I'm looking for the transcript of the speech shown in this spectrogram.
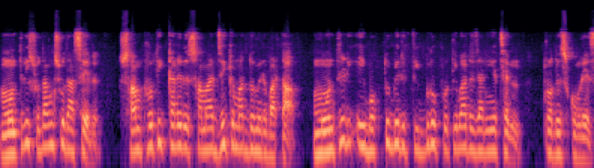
মন্ত্রী সুধাংশু দাসের সাম্প্রতিককালের সামাজিক মাধ্যমের বার্তা। মন্ত্রীর এই বক্তব্যের তীব্র প্রতিবাদ জানিয়েছেন প্রদেশ কংগ্রেস।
